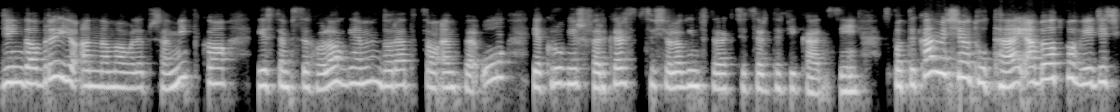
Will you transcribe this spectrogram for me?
Dzień dobry, Joanna Małolepsza-Mitko. Jestem psychologiem, doradcą MPU, jak również Ferker z psychologii w trakcie certyfikacji. Spotykamy się tutaj, aby odpowiedzieć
